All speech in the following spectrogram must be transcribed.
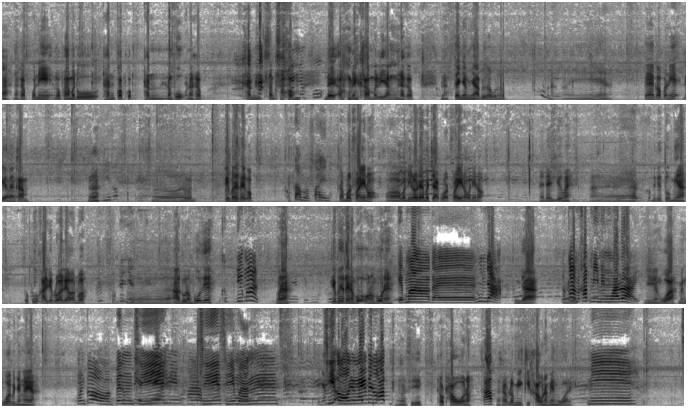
อะนะครับ วันนี้เราพามาดูท่านก๊อฟกับท่านน้ำพุนะครับ ท่านสังสอมได้เอาแมงคำมาเลี้ยงนะครับนะแต่ยำหยาบๆด้วยครับผมนะครับนะนี่เป็นไงครับวันนี้เลี้ยงแมงคำเออดีครับเออเก็บมาได้ใส่กับตามรถไฟนะตามหลอดไฟเนาะอ่าวันนี้เราได้มาจากหลอดไฟเนาะวันนี้เนาะไหนได้เยอะไหมอ่าเดี๋ยวตัวเมียตัวผู้ขายเรียบร้อยแล้วอันบ่ได้ เอเยอะออ่าดูน้ำพุสิเยอะมากมาน่ะเก็บมาได้ใส่น้ำพุของน้ำพุเนี่ยเก็บมาแต่หุ้มหญ้าทุ่งหญ้าแล้วก็นะครับมีแมงวาด้วยมีแมงวัวแมงวัวเป็นยังไงอะ มันก็เป็นสีสีสีเหมือนสีออกยังไงไม่รู้ครับเออสีเทาๆอะเนาะครับนะครับ แล้วมีกี่เขานะแมงวัวเนี่ยมี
